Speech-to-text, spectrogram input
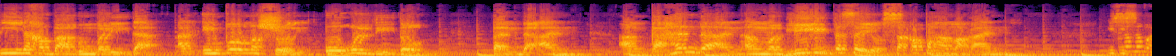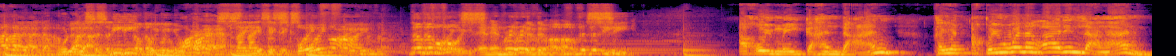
pinakabagong balita at impormasyon ukol dito. Tandaan, ang kahandaan ang magliligtas sa iyo sa kapahamakan. Isang paalala mula sa DWRS 96.5, The Voice and Rhythm of the Sea. Ako'y may kahandaan, kaya't ako'y walang alinlangan.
